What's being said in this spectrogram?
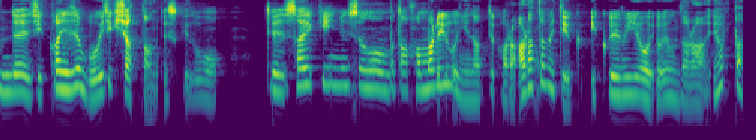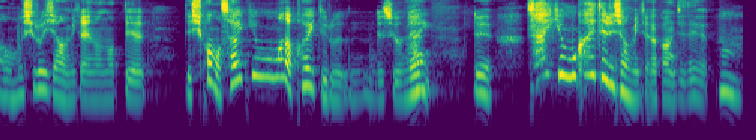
で、実家に全部置いてきちゃったんですけど、で、最近、その、またハマるようになってから、改めて郁恵美涼を読んだら、やっぱ面白いじゃん、みたいななって、で、しかも最近もまだ書いてるんですよね。はい、で、最近も書いてるじゃん、みたいな感じで、うん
